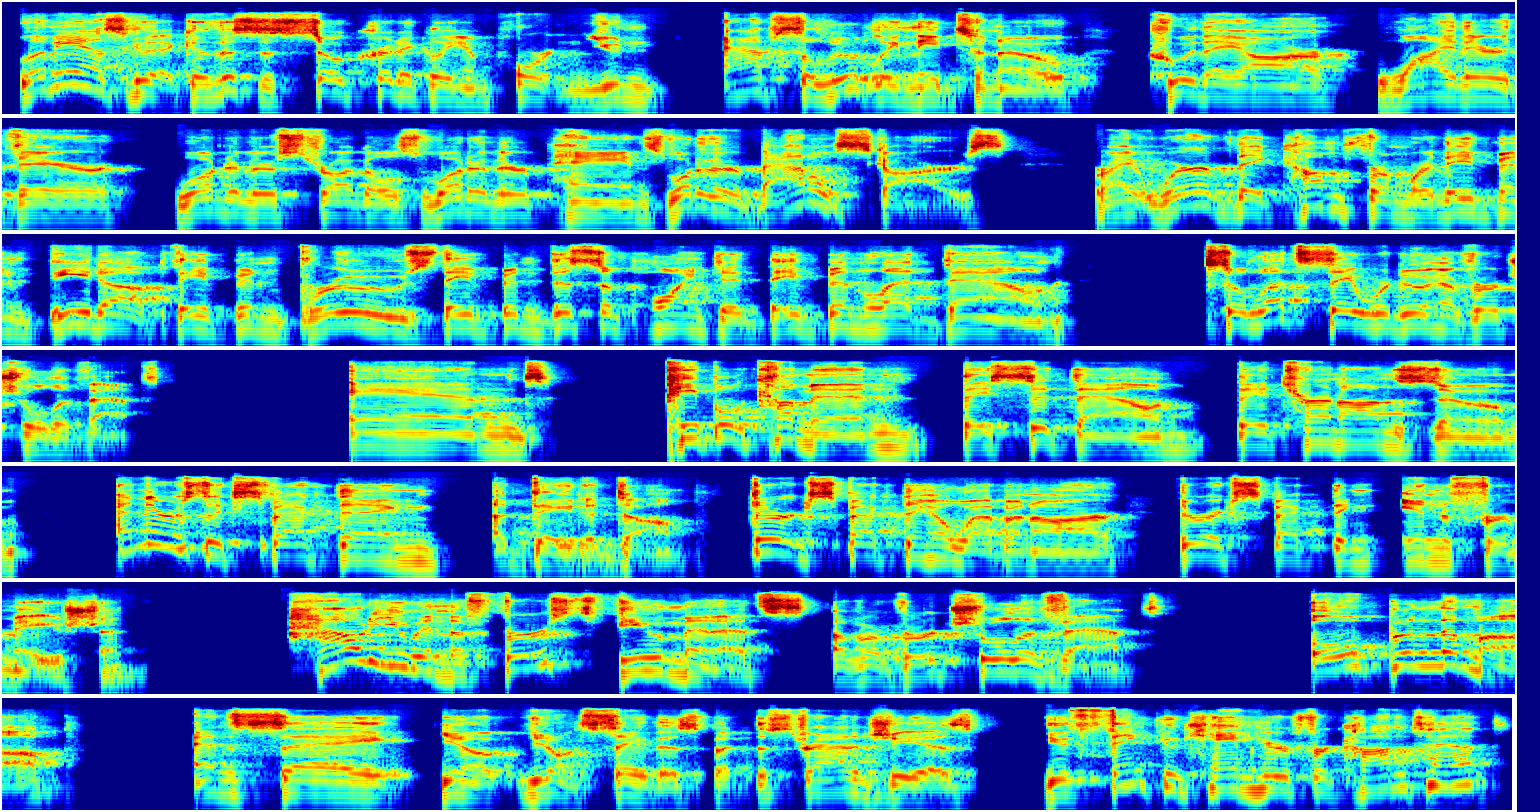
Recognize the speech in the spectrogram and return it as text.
Let me ask you that because this is so critically important. You absolutely need to know who they are, why they're there, what are their struggles, what are their pains, what are their battle scars right? Where have they come from where they've been beat up, they've been bruised, they've been disappointed, they've been let down? So let's say we're doing a virtual event and people come in, they sit down, they turn on Zoom, they're expecting a data dump. They're expecting a webinar, they're expecting information. How do you, in the first few minutes of a virtual event, open them up and say, you know, you don't say this, but the strategy is you think you came here for content,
